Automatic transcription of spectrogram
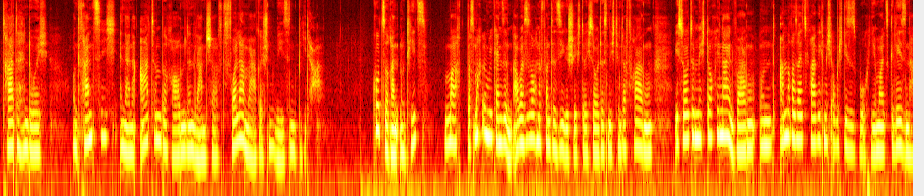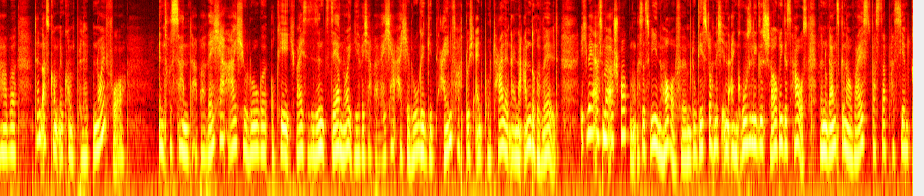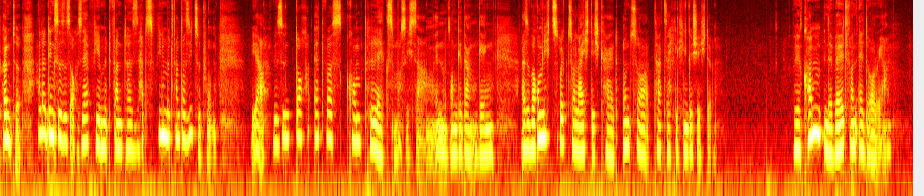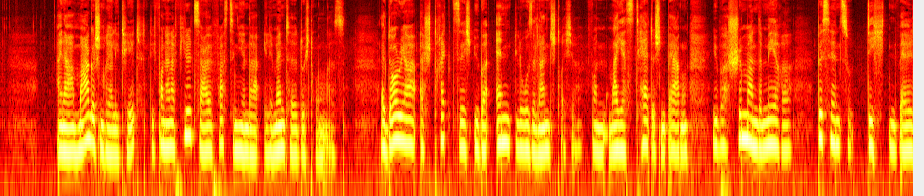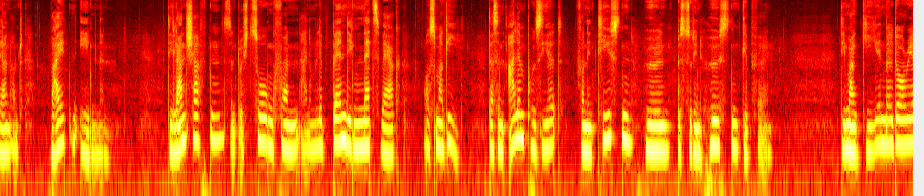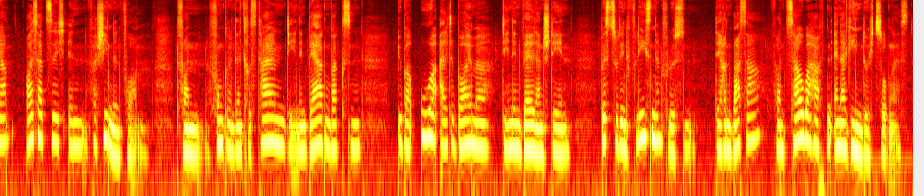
trat er hindurch und fand sich in einer atemberaubenden Landschaft voller magischen Wesen wieder. Kurze Randnotiz macht, das macht irgendwie keinen Sinn, aber es ist auch eine Fantasiegeschichte. Ich sollte es nicht hinterfragen. Ich sollte mich doch hineinwagen. Und andererseits frage ich mich, ob ich dieses Buch jemals gelesen habe, denn das kommt mir komplett neu vor interessant, aber welcher Archäologe, okay, ich weiß, Sie sind sehr neugierig, aber welcher Archäologe geht einfach durch ein Portal in eine andere Welt? Ich wäre erstmal erschrocken. Es ist wie ein Horrorfilm. Du gehst doch nicht in ein gruseliges, schauriges Haus, wenn du ganz genau weißt, was da passieren könnte. Allerdings ist es auch sehr viel mit Fantasie, hat es viel mit Fantasie zu tun. Ja, wir sind doch etwas komplex, muss ich sagen, in unseren Gedankengängen. Also warum nicht zurück zur Leichtigkeit und zur tatsächlichen Geschichte? Willkommen in der Welt von Eldoria, einer magischen Realität, die von einer Vielzahl faszinierender Elemente durchdrungen ist. Eldoria erstreckt sich über endlose Landstriche, von majestätischen Bergen über schimmernde Meere bis hin zu dichten Wäldern und weiten Ebenen. Die Landschaften sind durchzogen von einem lebendigen Netzwerk aus Magie, das in allem pulsiert, von den tiefsten Höhlen bis zu den höchsten Gipfeln. Die Magie in Meldoria äußert sich in verschiedenen Formen, von funkelnden Kristallen, die in den Bergen wachsen, über uralte Bäume, die in den Wäldern stehen, bis zu den fließenden Flüssen, deren Wasser von zauberhaften Energien durchzogen ist.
